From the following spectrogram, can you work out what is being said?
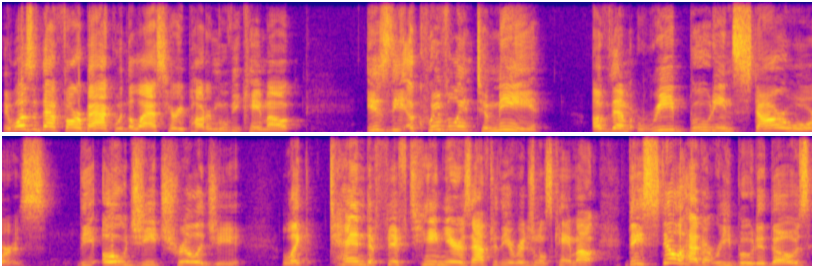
it wasn't that far back when the last Harry Potter movie came out, is the equivalent to me of them rebooting Star Wars the OG trilogy like 10 to 15 years after the originals came out. They still haven't rebooted those,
